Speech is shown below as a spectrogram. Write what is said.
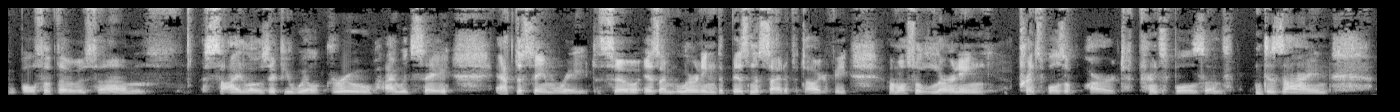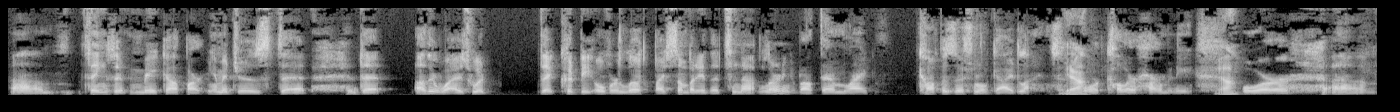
both of those. Um, silos, if you will, grew, I would say, at the same rate. So as I'm learning the business side of photography, I'm also learning principles of art, principles of design, um, things that make up our images that that otherwise would that could be overlooked by somebody that's not learning about them, like compositional guidelines Yeah. or color harmony Yeah. or um,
